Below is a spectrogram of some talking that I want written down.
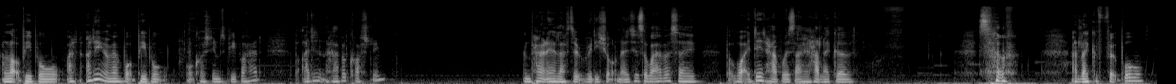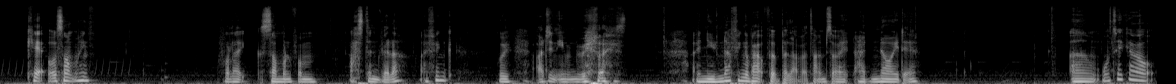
A lot of people, I, I don't remember what people, what costumes people had, but I didn't have a costume. And apparently I left it really short notice or whatever, so, but what I did have was I had like a, so, I had like a football kit or something. For like someone from Aston Villa, I think. We, I didn't even realise I knew nothing about football at the time, so I had no idea. Um, we'll take out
